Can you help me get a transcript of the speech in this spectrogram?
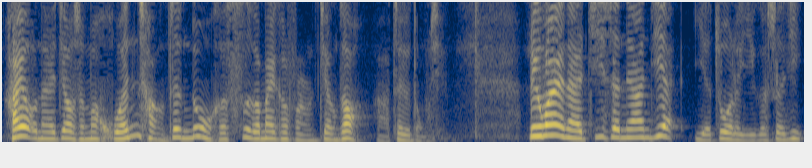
还有呢，叫什么环场震动和四个麦克风降噪啊，这个东西。另外呢，机身的按键也做了一个设计，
